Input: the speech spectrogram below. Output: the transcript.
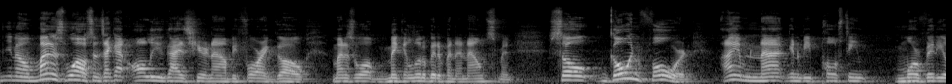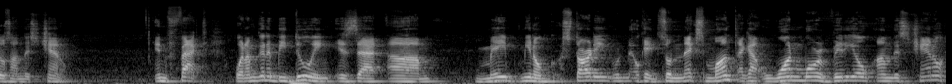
you know, might as well since I got all of you guys here now. Before I go, might as well make a little bit of an announcement. So going forward, I am not going to be posting more videos on this channel. In fact, what I'm going to be doing is that um, maybe you know starting okay so next month i got one more video on this channel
